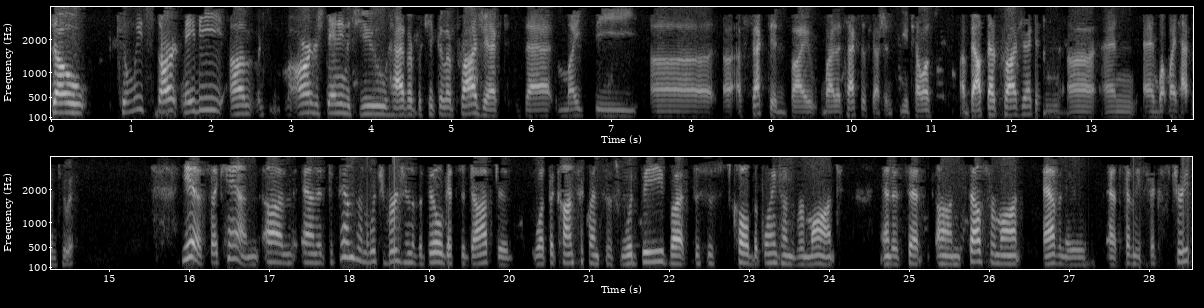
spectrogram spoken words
So, can we start maybe um, our understanding that you have a particular project that might be uh, uh, affected by by the tax discussion? Can you tell us about that project and uh, and and what might happen to it? Yes, I can. Um, and it depends on which version of the bill gets adopted, what the consequences would be. But this is called the Point on Vermont, and it's at on South Vermont Avenue at 76th Street,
